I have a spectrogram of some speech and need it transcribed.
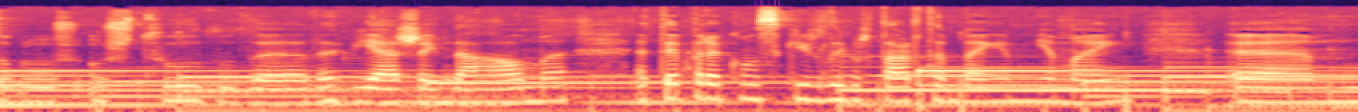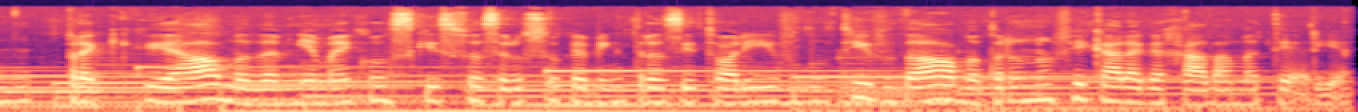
sobre o, o estudo da, da, viagem da alma, até para conseguir libertar também a minha mãe um, para que a alma da minha mãe conseguisse fazer o seu caminho transitório e evolutivo da alma para não ficar agarrada à matéria.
